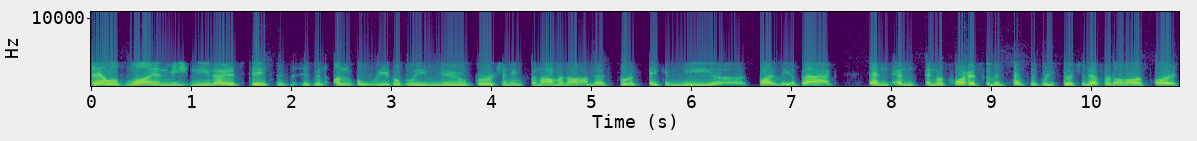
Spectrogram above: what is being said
sale of lion meat in the United States is, is an unbelievably new, burgeoning phenomenon that's sort of taken me uh, slightly aback and, and, and required some intensive research and effort on our part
